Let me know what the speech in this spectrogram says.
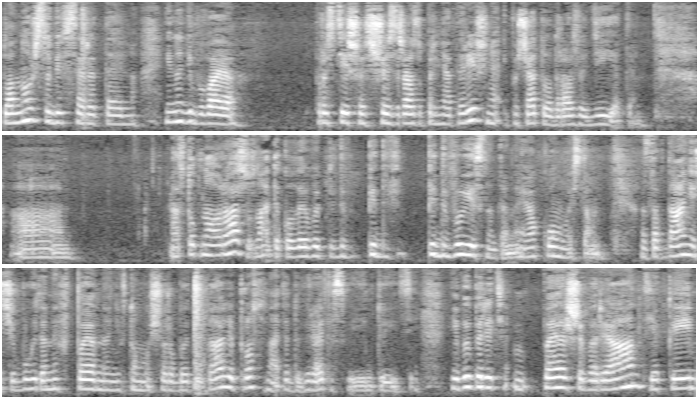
плануєш собі все ретельно. Іноді буває простіше щось зразу прийняти рішення і почати одразу діяти. Наступного разу, знаєте, коли ви під, під, підвиснете на якомусь там завданні, чи будете не впевнені в тому, що робити далі, просто знаєте, довіряйте своїй інтуїції. І виберіть перший варіант, який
